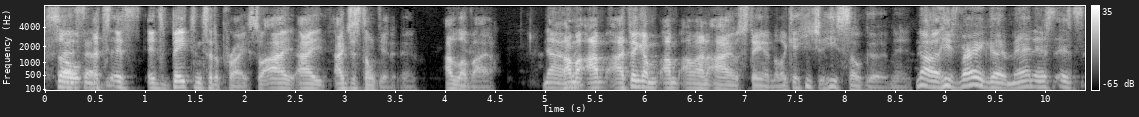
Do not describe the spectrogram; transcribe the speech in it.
so that's, it's it's baked into the price. So I I I just don't get it, man. I love Ayo. No, I'm, but, I'm, i think I'm, I'm, I'm an Ayo stand. Like he's, he's so good, man. No, he's very good, man. It's, it's,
